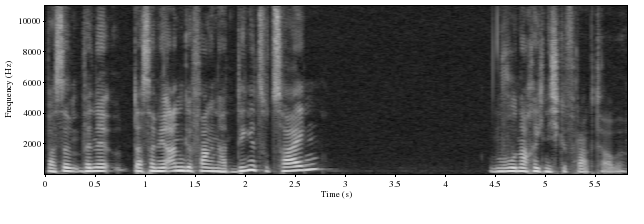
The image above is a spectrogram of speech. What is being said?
Was er, wenn er, dass er mir angefangen hat, Dinge zu zeigen, wonach ich nicht gefragt habe.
